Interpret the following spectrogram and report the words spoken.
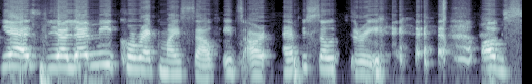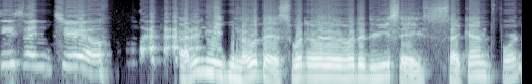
Yes, yeah, let me correct myself. It's our episode three of season two. I didn't even notice. What, what what did we say? Second, fourth?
